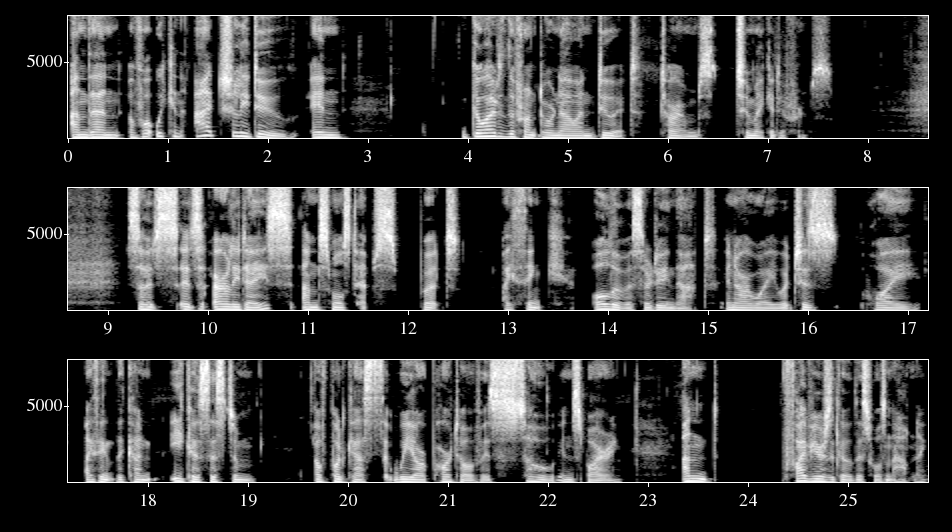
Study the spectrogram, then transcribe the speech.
and then of what we can actually do in go out of the front door now and do it terms to make a difference. So it's it's early days and small steps, but I think all of us are doing that in our way, which is why I think the kind of ecosystem of podcasts that we are part of is so inspiring. And five years ago, this wasn't happening.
